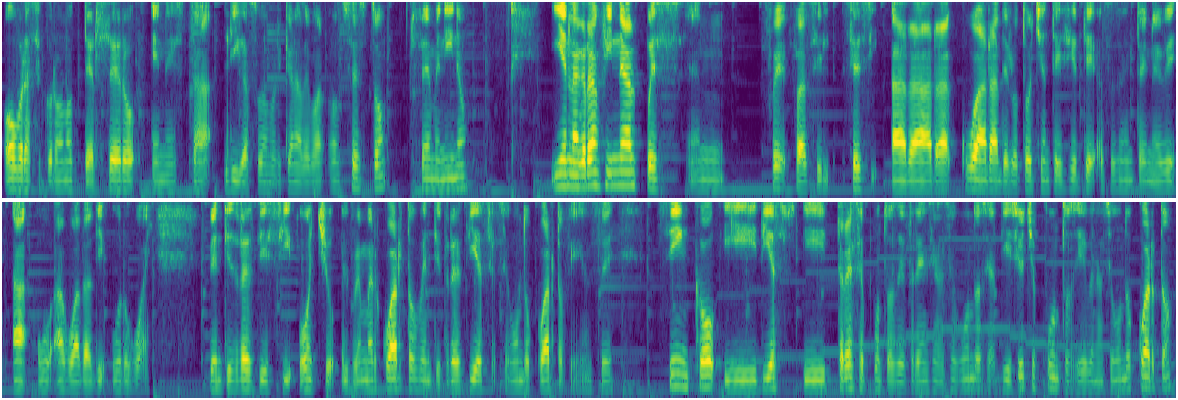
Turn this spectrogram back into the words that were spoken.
Obra se coronó tercero en esta Liga Sudamericana de Baloncesto femenino. Y en la gran final, pues fue fácil. Ceci Araraquara derrotó 87 a 69 a Aguada de Uruguay. 23-18 el primer cuarto, 23-10 el segundo cuarto, fíjense 5 y 10 y 13 puntos de diferencia en el segundo, o sea, 18 puntos lleva en el segundo cuarto.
